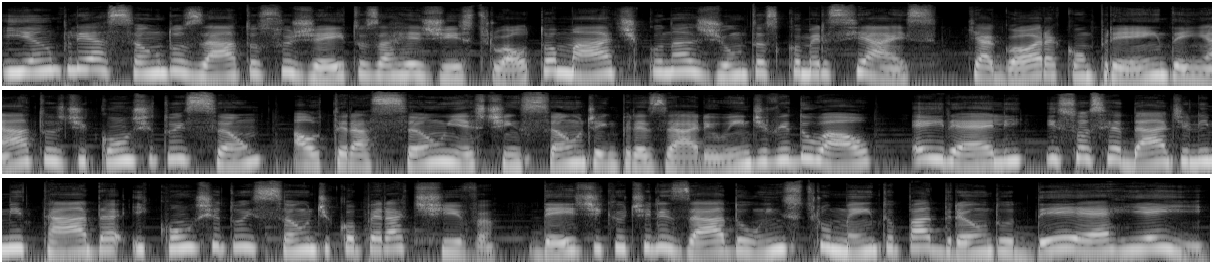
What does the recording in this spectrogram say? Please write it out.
e ampliação dos atos sujeitos a registro automático nas juntas comerciais, que agora compreendem atos de constituição, alteração e extinção de empresário individual, EIRELI e sociedade limitada e constituição de cooperativa, desde que utilizado o instrumento padrão do DREI.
